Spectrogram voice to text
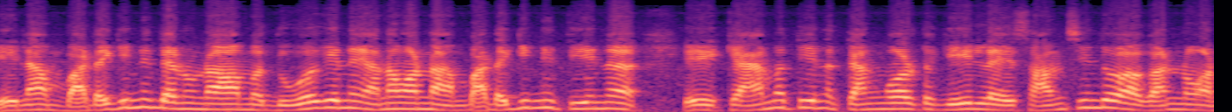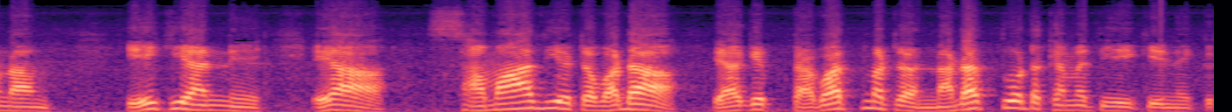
එහෙනම් බඩගිනි දැනුනාම දුවගෙන යනවා නම් බඩගිනි තියෙන ඒ කැම තියෙන තැන් වලට ගිහිල්ලා ඒ සංසිඳවා ගන්නවා නම් ඒ කියන්නේ එයා සමාධියට වඩා එයාගේ පැවැත්මට නඩත්තුවට කැමතියි කියන එක.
